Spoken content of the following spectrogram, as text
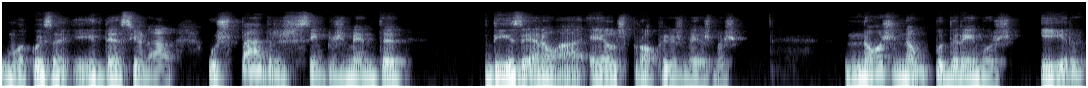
uma coisa intencional. Os padres simplesmente disseram a eles próprios mesmos: Nós não poderemos ir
